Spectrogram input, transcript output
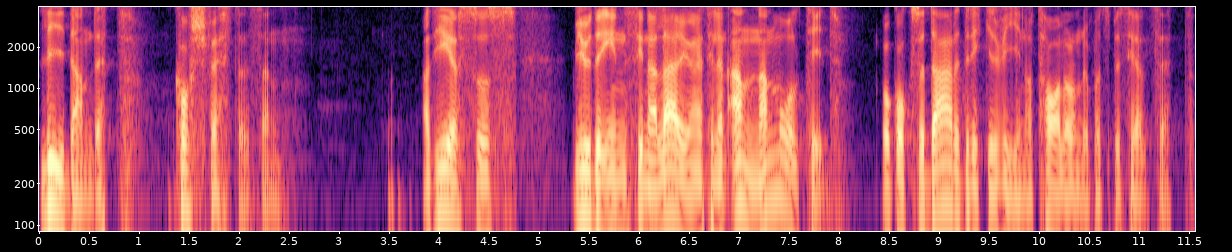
Lidandet, korsfästelsen, att Jesus bjuder in sina lärjungar till en annan måltid och också där dricker vin och talar om det på ett speciellt sätt.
